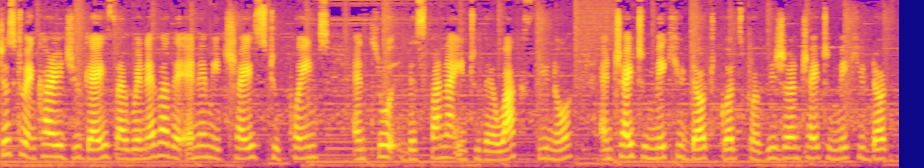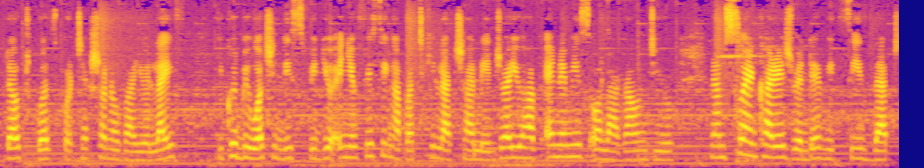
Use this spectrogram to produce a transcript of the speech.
Just to encourage you guys that whenever the enemy tries to point and throw the spanner into the works, you know, and try to make you doubt God's provision, try to make you doubt, doubt God's protection over your life, you could be watching this video and you're facing a particular challenge where you have enemies all around you. And I'm so encouraged when David says that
